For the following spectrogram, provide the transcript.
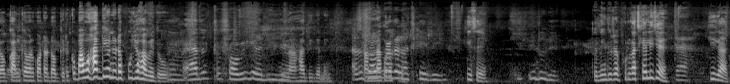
ডগ কালকে আবার কটা ডগ কেটে বাবু হাত দিও না এটা পুজো হবে তো। সবই না হাত দিতে নেই। এত করে কিসে? তো ইঁদুরে ফুল গাছ খেলিছে হ্যাঁ। কি গাছ?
